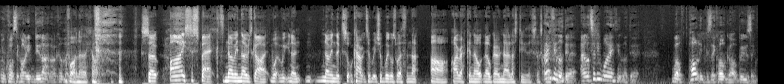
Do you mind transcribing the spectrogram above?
Of course, they can't even do that now, can they? Well, no, they can't. so I suspect, knowing those guys, you know, knowing the sort of character Richard Wigglesworth and that are, I reckon they'll they'll go. No, let's do this. Let's go. I think they'll do it, and I'll tell you why I think they'll do it. Well, partly because they can't go out boozing,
